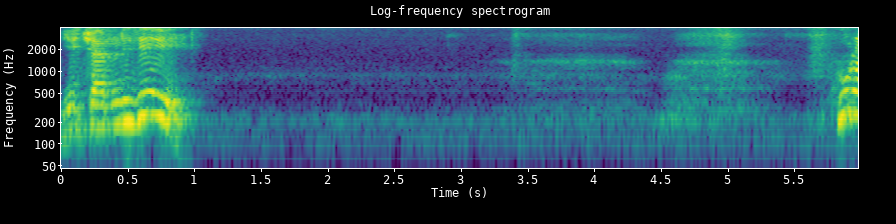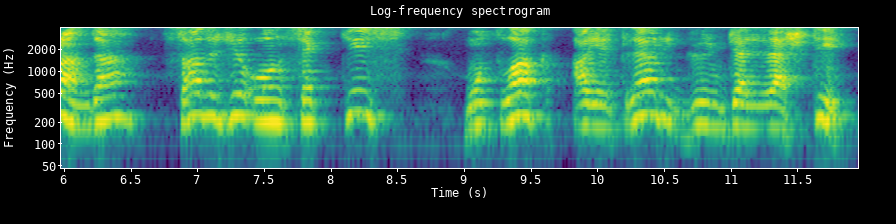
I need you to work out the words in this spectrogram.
geçerli değil. Kur'an'da sadece 18 mutlak ayetler güncelleşti.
